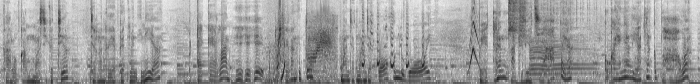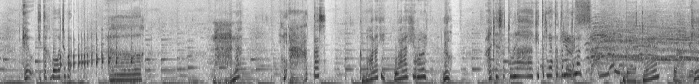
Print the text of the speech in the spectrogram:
Kalau kamu masih kecil Jangan kayak Batman ini ya. Petekelan. Hehehe Petekelan itu Manjat-manjat pohon lu boy. Batman lagi lihat siapa ya Kok kayaknya lihatnya ke bawah? Ayo kita ke bawah coba. Uh, Mana? Ini atas. Ke bawah lagi Ke bawah lagi ke bawah lagi. Loh ada satu lagi ternyata teman-teman. Batman lagi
